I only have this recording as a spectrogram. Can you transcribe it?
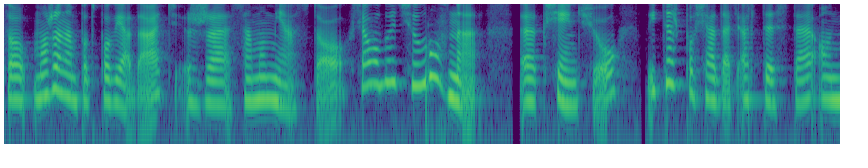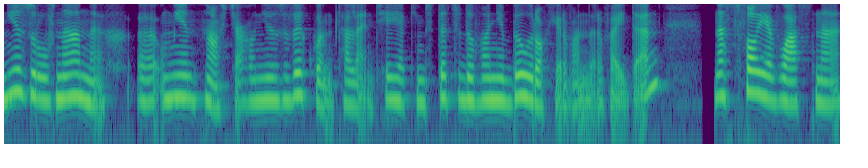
co może nam podpowiadać, że samo miasto chciało być równe e, księciu i też posiadać artystę o niezrównanych e, umiejętnościach, o niezwykłym talencie, jakim zdecydowanie był Rochier van der Weyden, na swoje własne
